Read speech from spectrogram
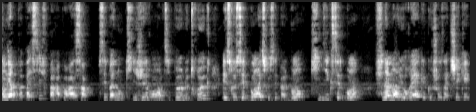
qu'on est un peu passif par rapport à ça. C'est pas nous qui gérons un petit peu le truc. Est-ce que c'est le bon? Est-ce que c'est pas le bon? Qui dit que c'est le bon? Finalement, il y aurait quelque chose à checker.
